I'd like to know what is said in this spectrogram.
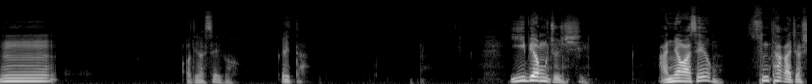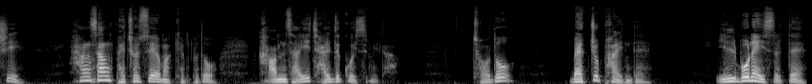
음 어디 갔어 이거? 여기 있다. 이병준 씨. 안녕하세요. 순탁 아저씨. 항상 배철수의 음악 캠프도 감사히 잘 듣고 있습니다. 저도 맥주파인데 일본에 있을 때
